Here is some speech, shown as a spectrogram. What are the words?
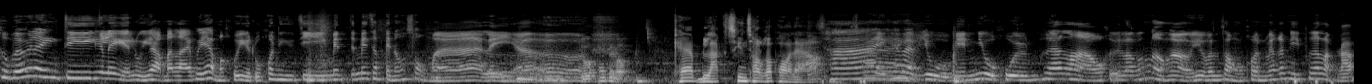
คือไม่เป็นไรจริงๆอะไรเงี้ยหนูอยากมาไลฟ์เพราะอยากมาคุยกับทุกคนจริงๆไม่ไม่จำเป็นต้องส่งมาอะไรอย่างเงี้ยเออหรือว่าแค่แบบแค่รักชื่นชอบก็พอแล้ว ใช่แค่แบบอยู่เม้นอยู่คุยเป็นเพื่อนเราคือเราก็เหงาเหงาๆอยู่กันสองคนไม่ก็มีเพื่อนหรอกครับ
